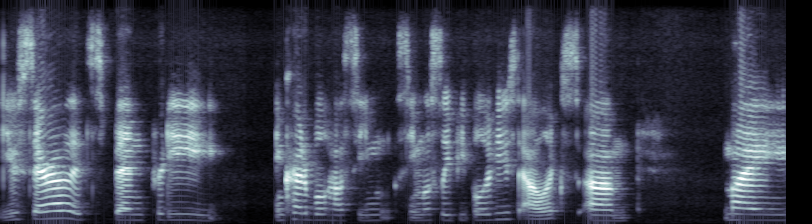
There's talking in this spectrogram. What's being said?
use Sarah. It's been pretty incredible how seam- seamlessly people have used Alex. Um, my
